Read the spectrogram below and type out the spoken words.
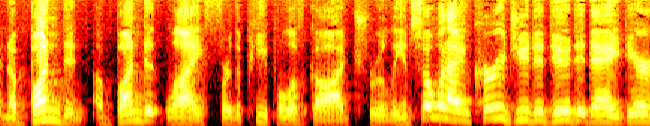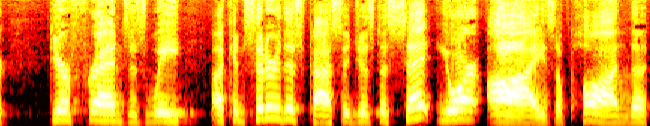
an abundant, abundant life for the people of God, truly. And so, what I encourage you to do today, dear, dear friends, as we uh, consider this passage, is to set your eyes upon the,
